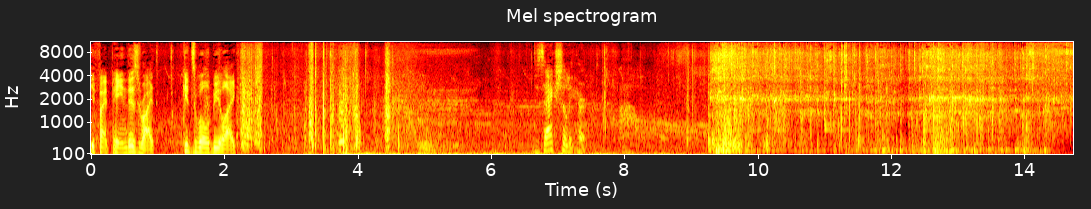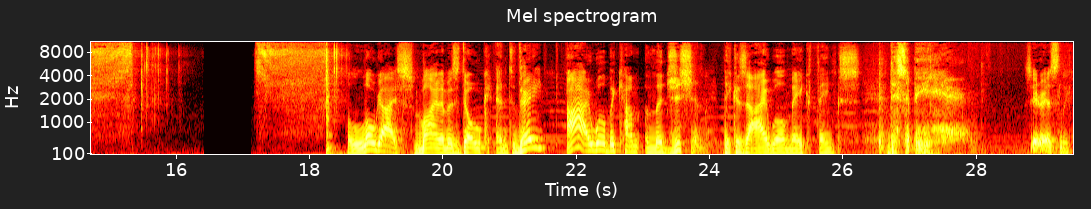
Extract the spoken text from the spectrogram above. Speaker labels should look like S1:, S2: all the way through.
S1: if I paint this right, kids will be like, this actually hurt. Hello guys, my name is Doke and today I will become a magician because I will make things disappear. Seriously.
